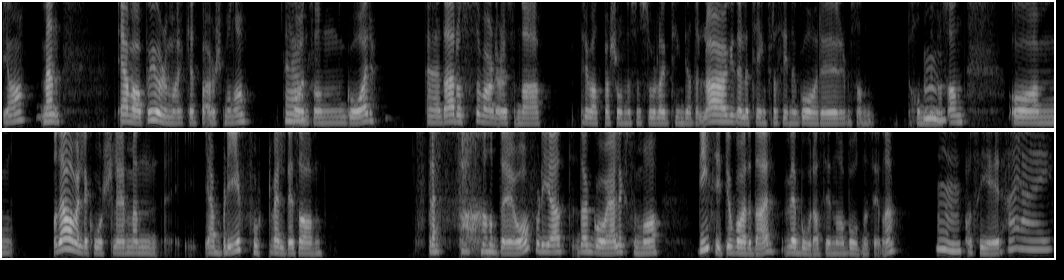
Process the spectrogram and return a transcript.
Ja. Men jeg var på julemarked på Aursmo nå, på Ja. en sånn gård. Eh, der også var det liksom da privatpersoner som sto og lagde ting de hadde lagd, eller ting fra sine gårder med sånn honning og Mm. sånn. Og, og det var veldig koselig, men jeg blir fort veldig sånn stressa av det òg, fordi at da går jeg liksom og De sitter jo bare der ved borda sine og bodene sine Mm. og sier hei, hei,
